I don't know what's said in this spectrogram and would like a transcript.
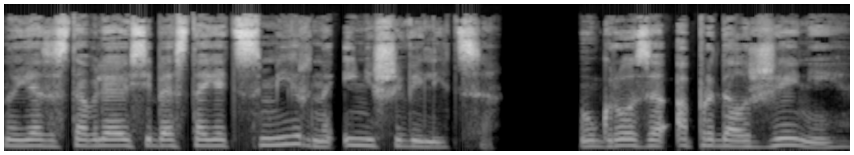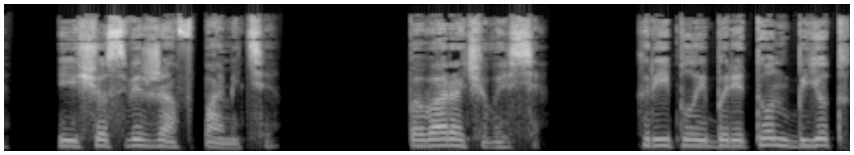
Но я заставляю себя стоять смирно и не шевелиться. Угроза о продолжении еще свежа в памяти. Поворачивайся. Хриплый баритон бьет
